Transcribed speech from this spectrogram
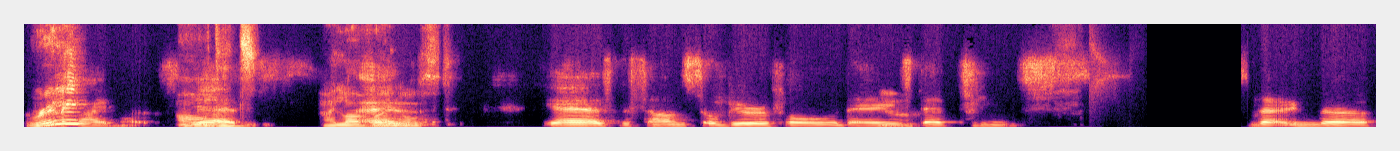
Really? Vinyls. Oh, yes. I love vinyls. yes, the sound's so beautiful. There is yeah. that the in the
